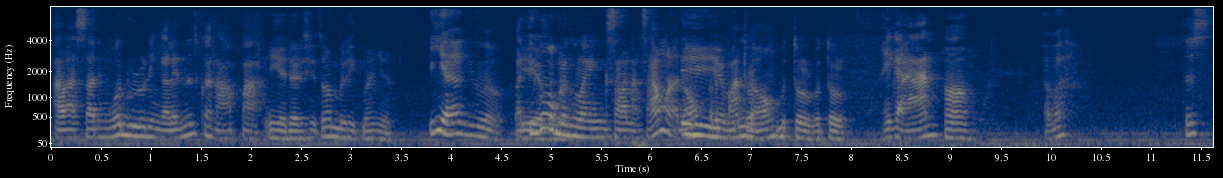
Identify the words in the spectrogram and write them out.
alasan gue dulu ninggalin itu karena apa? Iya dari situ ambil hikmahnya. Iya gitu loh. Berarti Iya, gue boleh ngulangin kesalahan yang sama dong iya depan betul dong. betul betul. Iya kan? Hah. apa? Terus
